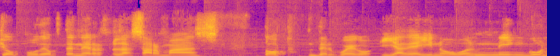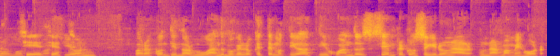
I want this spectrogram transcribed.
yo pude obtener las armas top del juego y ya de ahí no hubo ninguna motivación para continuar jugando, porque lo que te motiva a ti jugando es siempre conseguir un, un arma mejor.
